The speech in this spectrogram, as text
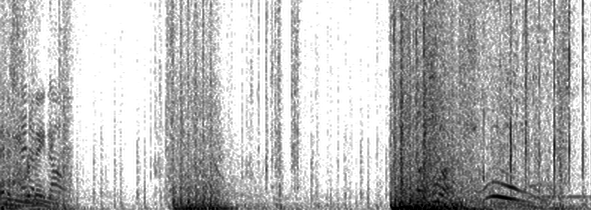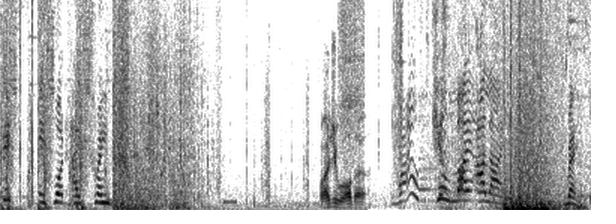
enemy Enemy remaining. down. Ooh. This is what I trained for. Why'd you all that? Wow! Kill my ally. Rest.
